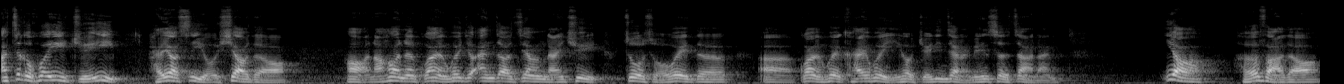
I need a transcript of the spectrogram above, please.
啊，这个会议决议。还要是有效的哦，好，然后呢，管委会就按照这样来去做所谓的啊，管委会开会以后决定在哪边设栅栏，要合法的哦。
